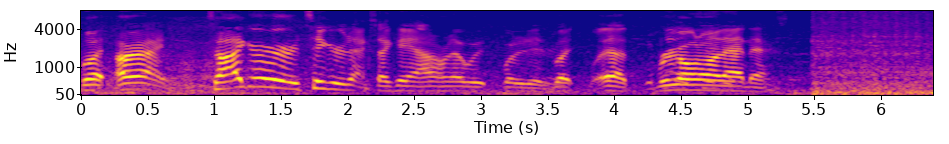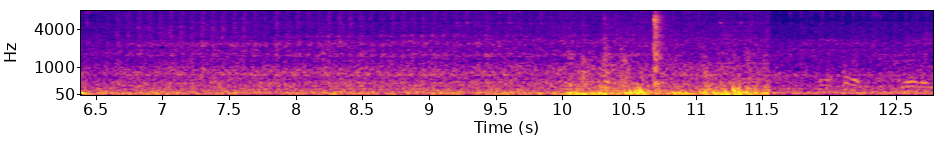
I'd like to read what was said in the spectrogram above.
But all right, Tiger or Tigger next? I can't. I don't know what, it is, but uh, we're going on that next. really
